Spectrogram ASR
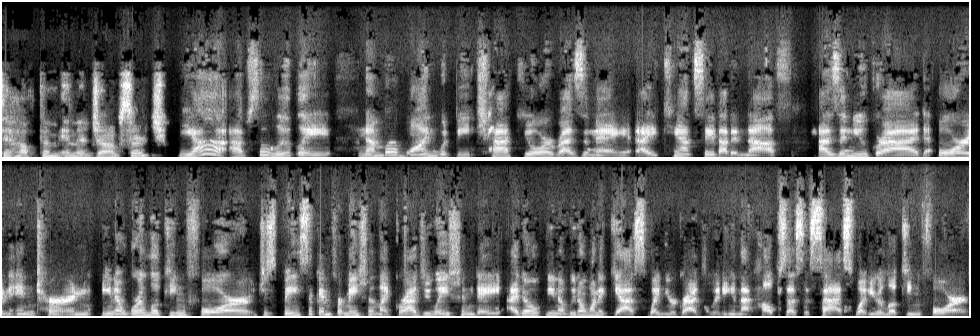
to help them in their job search? Yeah, absolutely. Number one would be check your resume. I can't say that enough as a new grad or an intern, you know, we're looking for just basic information like graduation date. I don't, you know, we don't want to guess when you're graduating, and that helps us assess what you're looking for.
